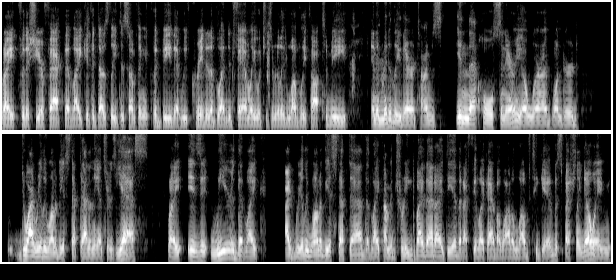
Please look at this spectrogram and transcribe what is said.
right? For the sheer fact that like if it does lead to something, it could be that we've created a blended family, which is a really lovely thought to me. And admittedly, there are times in that whole scenario where I've wondered, do I really want to be a stepdad? And the answer is yes, right? Is it weird that like I really want to be a stepdad, that like I'm intrigued by that idea, that I feel like I have a lot of love to give, especially knowing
